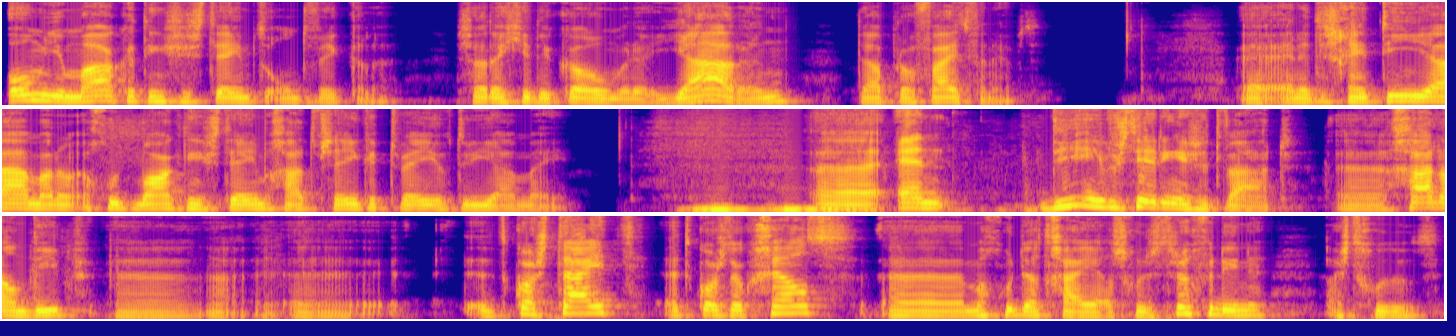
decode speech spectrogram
om je marketing systeem te ontwikkelen. zodat je de komende jaren daar profijt van hebt. Uh, en het is geen tien jaar, maar een goed marketingsysteem gaat zeker twee of drie jaar mee. En die investering is het waard. Ga dan diep. Het kost tijd, het kost ook geld. maar goed, dat ga je als goed is terugverdienen als je het goed doet.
